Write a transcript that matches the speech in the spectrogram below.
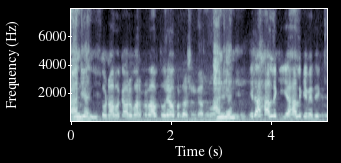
ਹਾਂਜੀ ਹਾਂਜੀ। ਤੁਹਾਡਾ ਵਾ ਕਾਰੋਬਾਰ ਪ੍ਰਭਾਵਿਤ ਹੋ ਰਿਹਾ ਉਹ ਪ੍ਰਦਰਸ਼ਨ ਕਰ ਲਓ ਹਾਂਜੀ ਹਾਂਜੀ। ਇਹਦਾ ਹੱਲ ਕੀ ਹੈ? ਹੱਲ ਕਿਵੇਂ ਦੇਖਦੇ?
